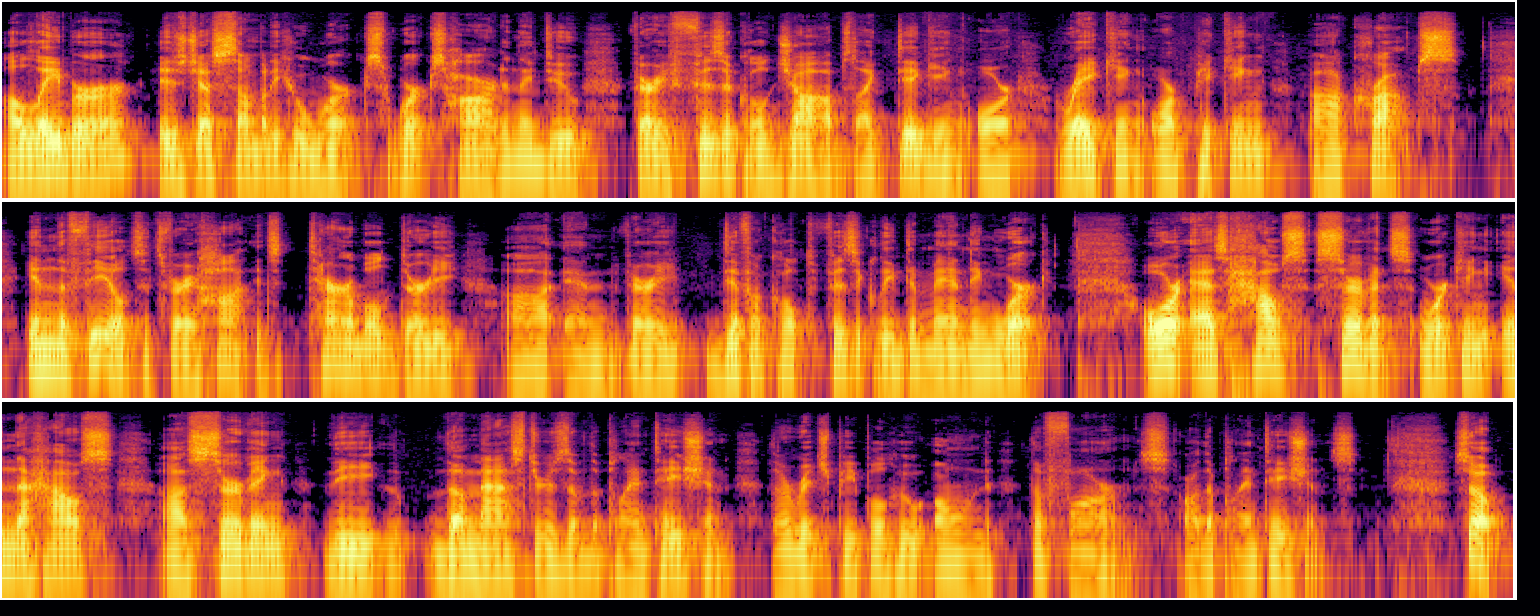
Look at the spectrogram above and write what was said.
A laborer is just somebody who works, works hard, and they do very physical jobs like digging or raking or picking uh, crops. In the fields, it's very hot. It's terrible, dirty, uh, and very difficult, physically demanding work. Or as house servants, working in the house, uh, serving the, the masters of the plantation, the rich people who owned the farms or the plantations. So,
